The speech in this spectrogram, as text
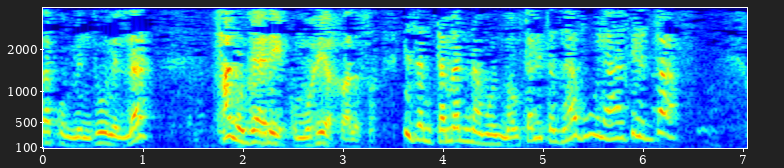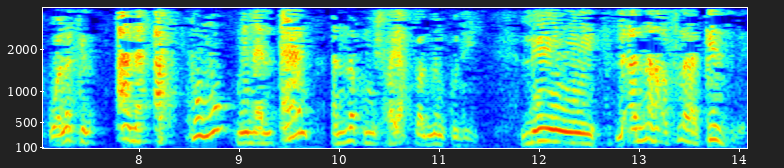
لكم من دون الله؟ حنجاريكم وهي خالصة. إذا تمنوا الموت لتذهبوا إلى هذه الدار. ولكن أنا أحكم من الآن أنكم مش هيحصل منكم دي ليه؟ لأنها أصلها كذبة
